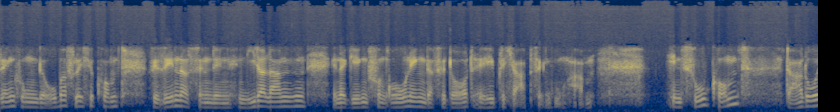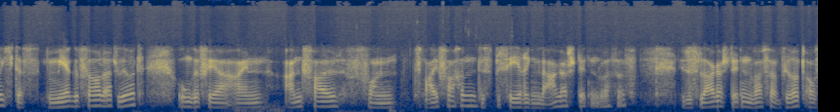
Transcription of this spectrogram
Senkungen der Oberfläche kommt. Wir sehen das in den Niederlanden, in der Gegend von Groningen, dass wir dort erhebliche Absenkungen haben. Hinzu kommt, dadurch, dass mehr gefördert wird, ungefähr ein Anfall von Zweifachen des bisherigen Lagerstättenwassers. Dieses Lagerstättenwasser wird aus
